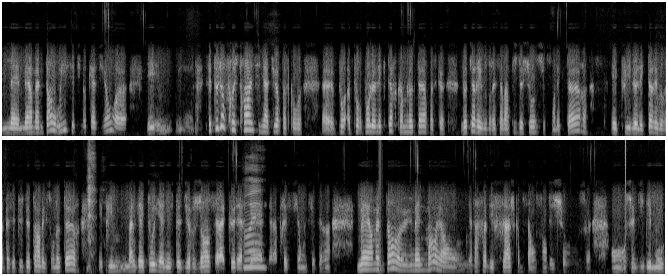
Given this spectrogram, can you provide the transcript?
mais, mais en même temps, oui, c'est une occasion. Et c'est toujours frustrant une signature parce qu'on euh, pour, pour, pour le lecteur comme l'auteur, parce que l'auteur il voudrait savoir plus de choses sur son lecteur, et puis le lecteur il voudrait passer plus de temps avec son auteur, et puis malgré tout il y a une espèce d'urgence, il y a la queue derrière, il y a la pression, etc. Mais en même temps, euh, humainement, il y a parfois des flashs comme ça, on sent des choses on, se dit des mots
